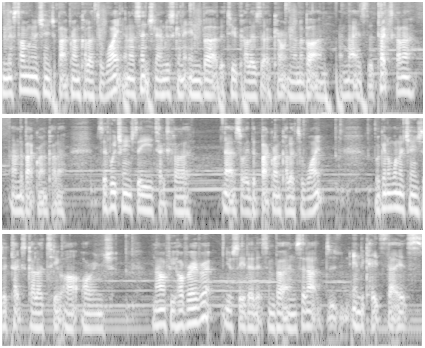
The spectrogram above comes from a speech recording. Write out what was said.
And this time I'm going to change the background color to white and essentially I'm just going to invert the two colors that are currently on the button and that is the text color and the background color. So if we change the text color, uh, sorry, the background color to white, we're going to want to change the text color to our orange. Now if you hover over it, you'll see that it's inverting, so that indicates that it's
